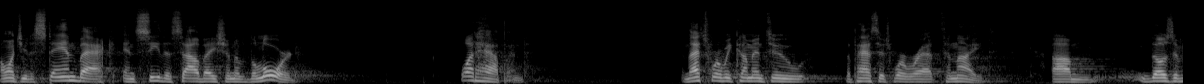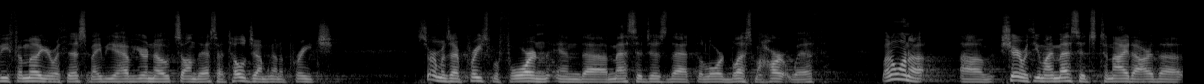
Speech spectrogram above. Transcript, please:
I want you to stand back and see the salvation of the Lord. What happened? And that's where we come into the passage where we're at tonight. Um, those of you familiar with this, maybe you have your notes on this. I told you I'm going to preach sermons I've preached before and, and uh, messages that the Lord blessed my heart with. But I want to um, share with you my message tonight are the,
